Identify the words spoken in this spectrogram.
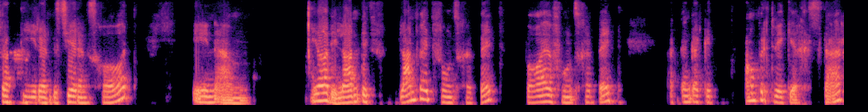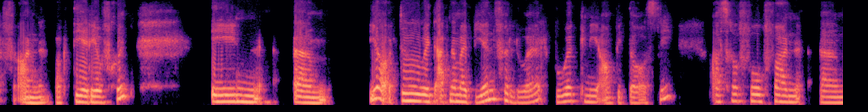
frakture en beserings gehad. En ehm um, ja, die land het landwyd vir ons gebid, baie vir ons gebid. Ek dink ek het amper twee keer gesterf aan bakterie of goed. En ehm um, ja, toe het ek nou my been verloor, bo knie amputasie as gevolg van ehm um,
